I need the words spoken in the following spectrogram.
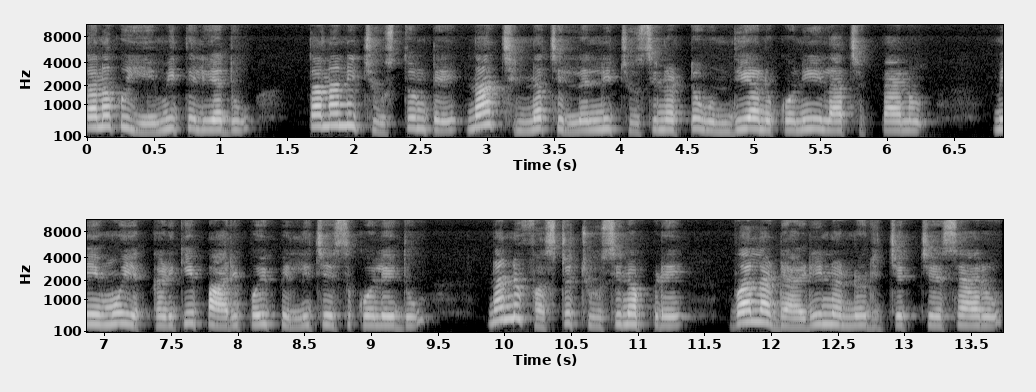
తనకు ఏమీ తెలియదు. తనని చూస్తుంటే నా చిన్న చెల్లెల్ని చూసినట్టు ఉంది అనుకొని ఇలా చెప్పాను. మేము ఎక్కడికి పారిపోయి పెళ్ళి చేసుకోలేదు. నన్ను ఫస్ట్ చూసినప్పుడే వాళ్ళ డాడీ నన్ను రిజెక్ట్ చేశారు.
